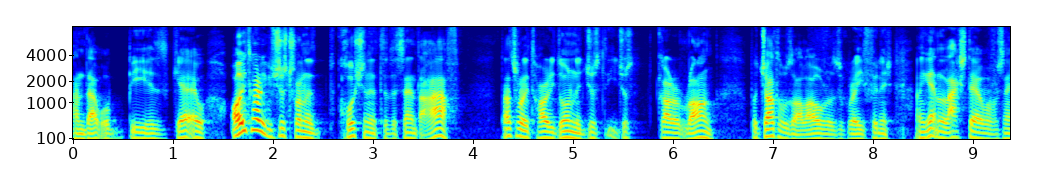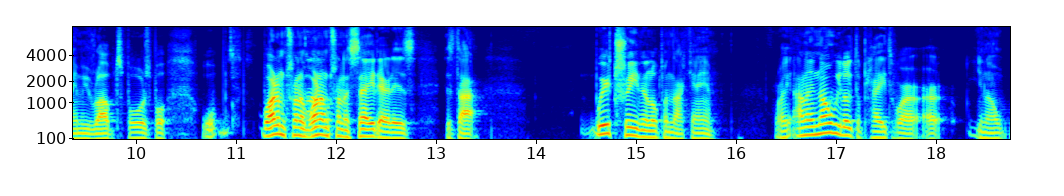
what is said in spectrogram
and that would be his get out. I thought he was just trying to cushion it to the centre half. That's what I thought he'd done. It just he just got it wrong. But Jota was all over. It was a great finish. I'm getting lashed out for saying we robbed Spurs. But what I'm trying to what I'm oh. trying to say there is is that we're three 0 up in that game, right? And I know we like to play to our, our you know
